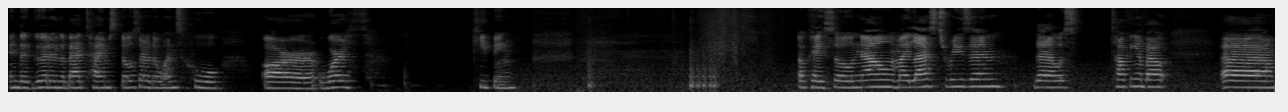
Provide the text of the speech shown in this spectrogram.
in the good and the bad times, those are the ones who are worth keeping. Okay, so now my last reason that I was talking about. Uh,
